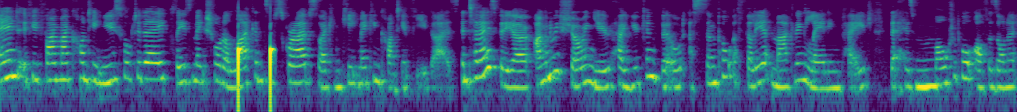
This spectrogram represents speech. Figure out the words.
And if you find my content useful today, please make sure to like and subscribe so I can keep making content for you guys. In today's video, I'm going to be showing you how you can build a simple affiliate marketing landing page that has multiple offers on it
